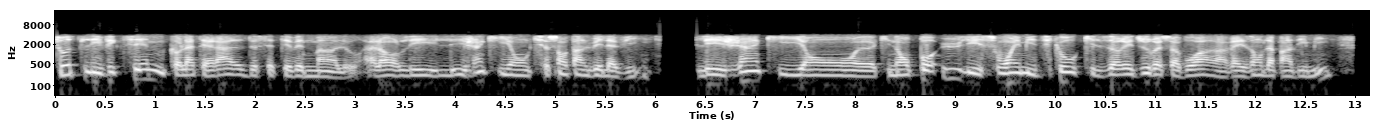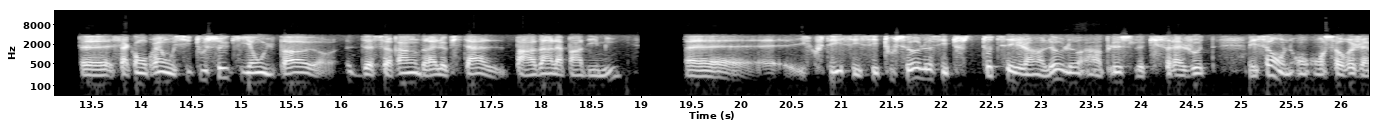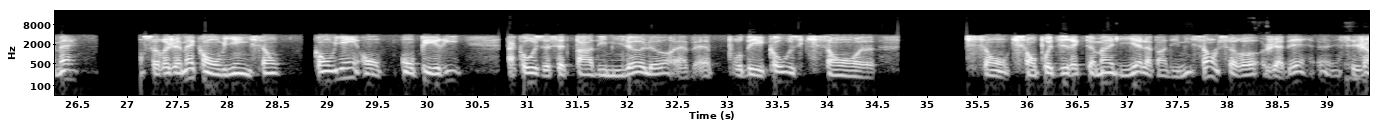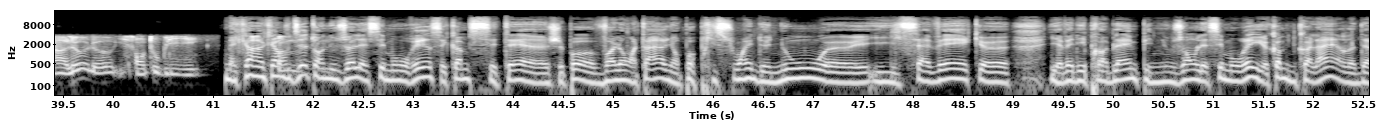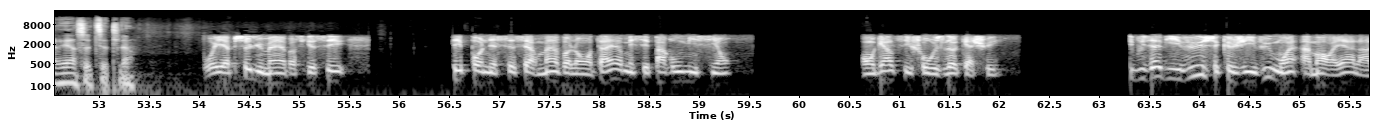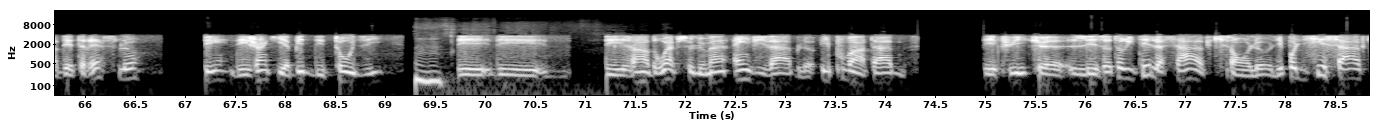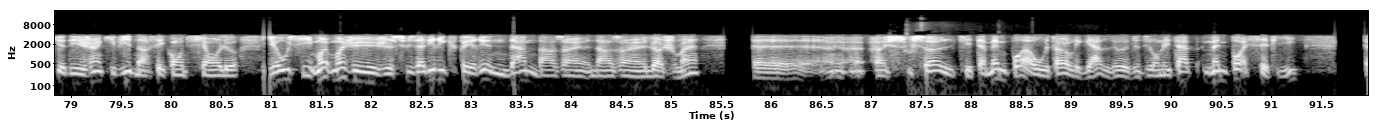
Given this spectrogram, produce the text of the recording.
toutes les victimes collatérales de cet événement-là. Alors, les, gens qui se sont enlevés la vie, les gens qui ont euh, qui n'ont pas eu les soins médicaux qu'ils auraient dû recevoir en raison de la pandémie, Euh, ça comprend aussi tous ceux qui ont eu peur de se rendre à l'hôpital pendant la pandémie. Euh, écoutez, c'est tout ça, là, c'est tous ces gens-là, là, en plus, là, qui se rajoutent. Mais ça, on ne saura jamais. On ne saura jamais combien ils sont. Combien ont, ont péri à cause de cette pandémie-là, là, euh, pour des causes qui sont sont qui sont pas directement liés à la pandémie. Ça, on le saura jamais. Euh, ces gens-là, là, ils sont oubliés. Mais quand, quand vous dites on nous a laissé mourir, c'est comme si c'était, euh, je sais pas, volontaire. Ils n'ont pas pris soin de nous. Euh, ils savaient qu'il y avait des problèmes, puis ils nous ont laissé mourir. Il y a comme une colère derrière ce titre-là. Oui, absolument, parce que c'est c'est pas nécessairement volontaire, mais c'est par omission. On garde ces choses-là cachées. Si vous aviez vu ce que j'ai vu, moi, à Montréal, en détresse, là, des gens qui habitent des taudis, mhm. des, des, endroits absolument invivables, épouvantables, et puis que les autorités le savent qui sont là. Les policiers savent qu'il y a des gens qui vivent dans ces conditions-là. Il y a aussi, moi, moi je, suis allé récupérer une dame dans un dans un logement, euh, un, sous-sol qui était même pas à hauteur légale. Là. Je veux dire, on n'était même pas à ses pieds.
